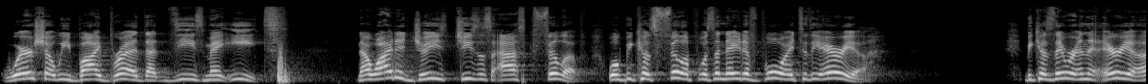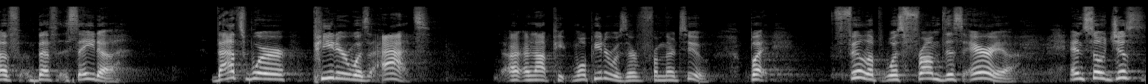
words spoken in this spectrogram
Where shall we buy bread that these may eat? Now, why did Jesus ask Philip? Well, because Philip was a native boy to the area. Because they were in the area of Bethsaida. That's where Peter was at. Uh, not Pe- well, Peter was there from there too. But Philip was from this area. And so just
